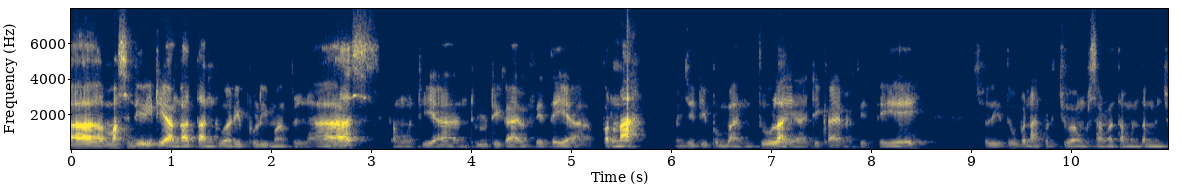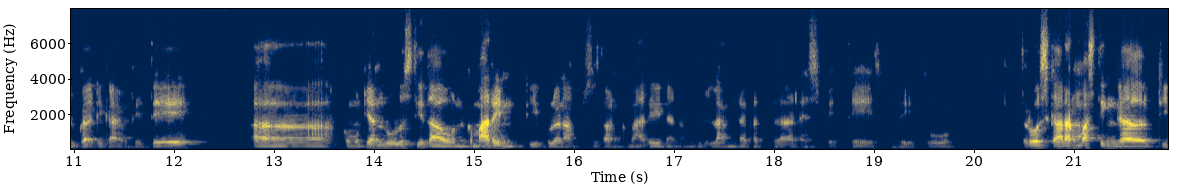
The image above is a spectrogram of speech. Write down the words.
Uh, Mas sendiri di angkatan 2015, kemudian dulu di KMVT ya pernah menjadi pembantu lah ya di KMVT. Seperti itu pernah berjuang bersama teman-teman juga di KMVT. Uh, eh, kemudian lulus di tahun kemarin di bulan Agustus tahun kemarin dan alhamdulillah mendapat gelar SPT seperti itu. Terus sekarang Mas tinggal di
